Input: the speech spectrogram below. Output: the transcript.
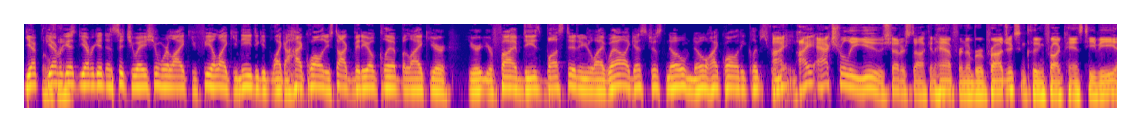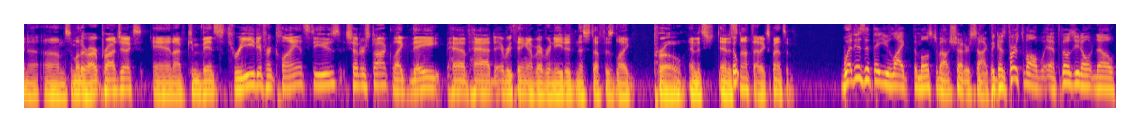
You, you ever things. get you ever get in a situation where like you feel like you need to get like a high quality stock video clip, but like your your your five Ds busted, and you're like, well, I guess just no no high quality clips for I, me. I actually use Shutterstock and have for a number of projects, including Frog Pants TV and uh, um, some other art projects. And I've convinced three different clients to use Shutterstock. Like they have had everything I've ever needed, and this stuff is like pro, and it's and it's not that expensive. What is it that you like the most about Shutterstock? Because first of all, if those of you don't know,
